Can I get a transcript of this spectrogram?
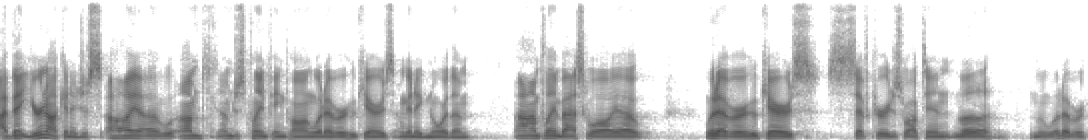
I bet you're not going to just, oh yeah, I'm, I'm just playing ping pong, whatever, who cares? I'm going to ignore them. Oh, I'm playing basketball, yeah, whatever, who cares? Steph Curry just walked in, blah, whatever.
